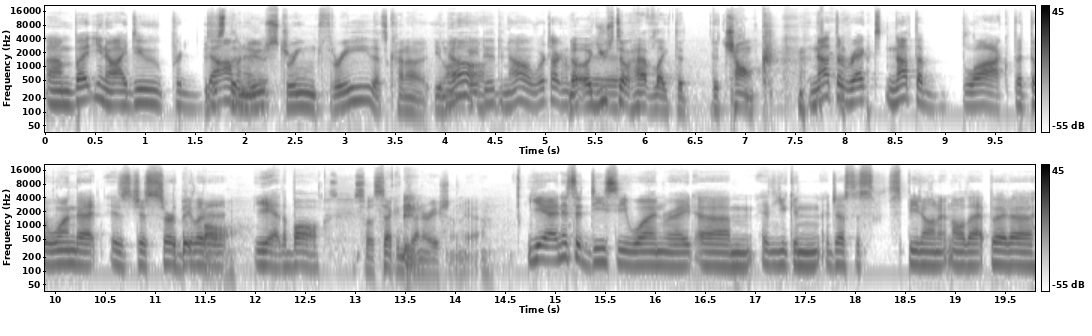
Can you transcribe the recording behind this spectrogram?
Um, but you know, I do predominantly. Is this the new Stream Three that's kind of elongated? No, no, we're talking about. No, the, you still have like the the chunk. not the rect, not the block, but the one that is just circular. The ball. Yeah, the ball. So second generation, yeah. Yeah, and it's a DC one, right? Um, you can adjust the speed on it and all that. But uh,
